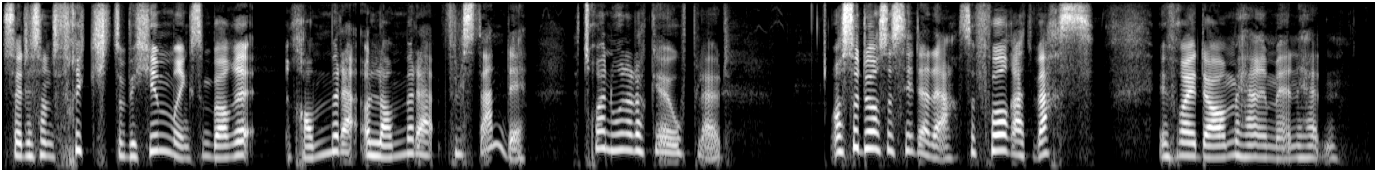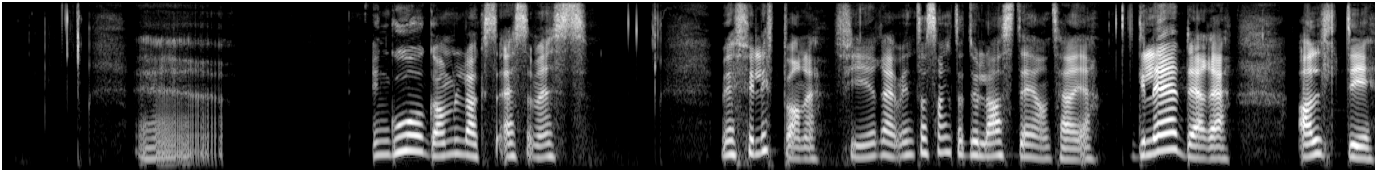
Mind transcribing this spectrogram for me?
Så er det sånn frykt og bekymring som bare rammer deg og lammer deg fullstendig. Det tror jeg noen av dere har opplevd. Og så da så sitter jeg der, så får jeg et vers fra ei dame her i menigheten. Eh, en god, gammeldags SMS med Filipperne 4. Det er interessant at du leste det, Jan Terje. Gled dere alltid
